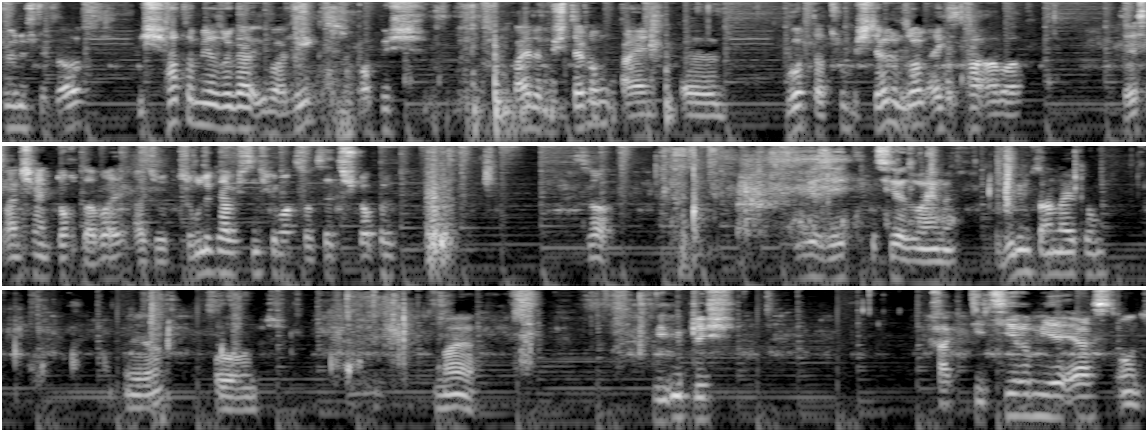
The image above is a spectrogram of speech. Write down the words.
So sieht das schöne Stück aus. Ich hatte mir sogar überlegt, ob ich bei der Bestellung ein äh, Gurt dazu bestellen soll extra, aber der ist anscheinend doch dabei. Also zum Glück habe ich es nicht gemacht, sonst hätte ich doppelt. So, wie ihr seht, ist hier so eine Bedienungsanleitung. Ja, und naja, wie üblich praktizieren wir erst und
